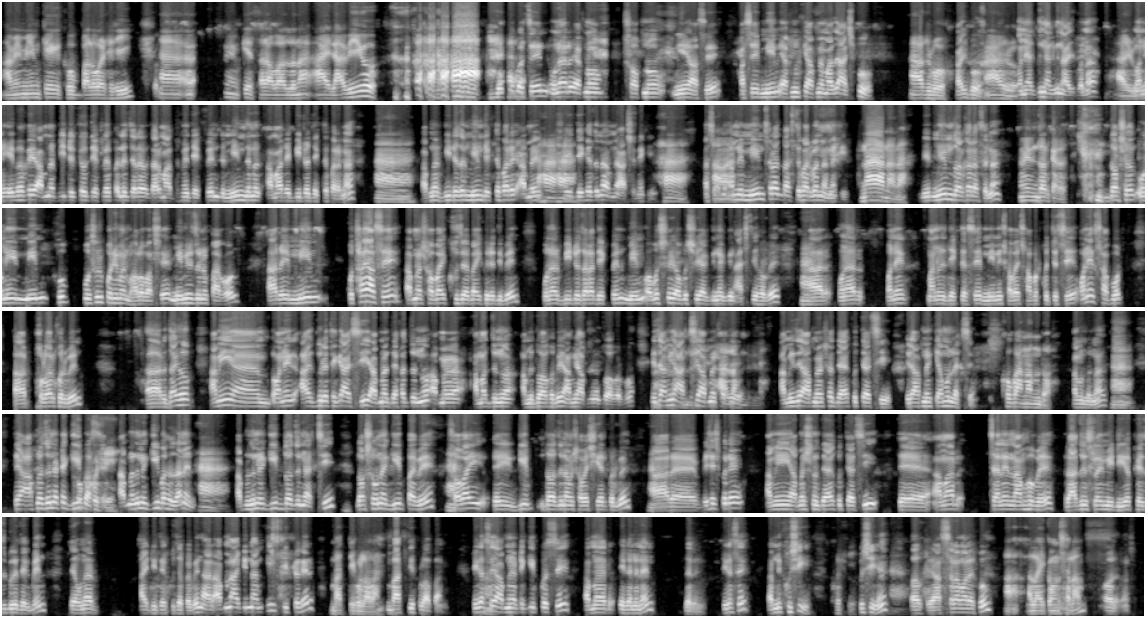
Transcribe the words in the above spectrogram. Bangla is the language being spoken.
আমি মিমকে খুব ভালোবাসি। মিমকে সারা বাজো না আই লাভ ইউ। দেখতে পাচ্ছেন ওনার এখনও স্বপ্ন নিয়ে আছে। আছে মিম এখন কি আপনার মাঝে আসব? আসব। আসব? আসব। মানে একদিন একদিন আসব না? মানে এভাবে আপনার ভিডিও কেউ দেখলে পেলে যারা যার মাধ্যমে দেখবেন যে মিম যেন আমার এই ভিডিও দেখতে পারে না? হ্যাঁ। আপনার ভিডিও যেন মিম দেখতে পারে আপনি হ্যাঁ, হ্যাঁ। সেই দেখে যেন আপনি আসে নাকি? হ্যাঁ। আচ্ছা আপনি-। মিম ছাড়া বাঁচতে পারবেন না নাকি? না না না। মিম দরকার আছে না? মিম দরকার আছে। দর্শক উনি মিম খুব প্রচুর পরিমাণ ভালোবাসে মিমের জন্য পাগল। আর এই মিম কোথায় আছে আপনার সবাই খুঁজে বাই করে দিবেন। ওনার ভিডিও যারা দেখবেন মিম অবশ্যই অবশ্যই একদিন একদিন আসতে হবে। হ্যাঁ। আর ওনার অনেক মানুষ দেখতেছে মিমে সবাই সাপোর্ট করতেছে অনেক সাপোর্ট আর ফলোয়ার করবেন। আর যাই হোক আমি আহ, অনেক আজ দূরে থেকে আসছি আপনার দেখার জন্য। আপনার আমার জন্য আপনি দোয়া করবেন আমি আপনার জন্য দোয়া করব। এই যে আমি আসছি আপনার সাথে। আমি যে আপনার সাথে দেখা করতে যাচ্ছি এটা আপনার কেমন লাগছে? খুব আনন্দ। আনন্দ না হ্যাঁ আপনার জন্য একটা গিফট আছে। আপনার জন্য গিফট আছে জানেন? হ্যাঁ। আপনার জন্য গিফট দেওয়ার জন্য আসছি। দর্শক গিফট পাবে হ্যাঁ। সবাই এই গিফট দেওয়ার জন্য আমি সবাই শেয়ার করবেন। হ্যাঁ। আর বিশেষ করে আমি আপনার সঙ্গে দেখা করতে যাচ্ছি যে আমার চ্যানেল নাম হবে রাজু ইসলাম মিডিয়া ফেসবুকে দেখবেন যে ওনার আইডিতে খুঁজে পাবেন। আর আপনার আইডির নাম কি? টিকটকের বাত্তি গোলাবান বাত্তি পোলাপান। ঠিক আছে? আপনি আপনার একটা গিফট করছি আপনার এখানে নেন জানেন ঠিক আছে? আপনি খুশি? খুশি। খুশি হ্যাঁ? হ্যাঁ। ওকে আসসালামু আলাইকুম। আলাইকুম সালাম ওয়ালাইকুম আসসালাম।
